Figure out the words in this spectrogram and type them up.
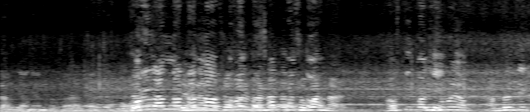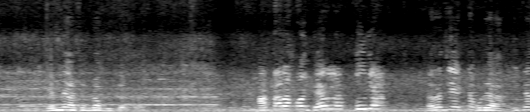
থাকে ঘরে রান্না টান্না সবার রান্না টান্না সবার নাই বস্তির এই মাঝে সময় আমরা যে কেমনে আছে আমরা বুঝতে চাই আর তারা কয় দেড় লাখ দুই লাখ তারা যে একটা কথা এটা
